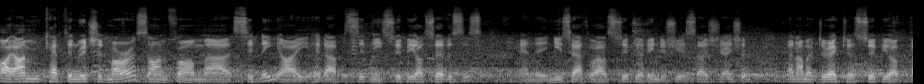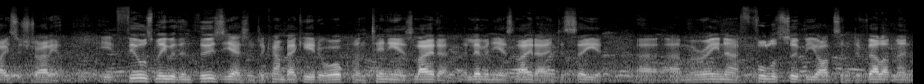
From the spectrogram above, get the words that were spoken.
Hi, I'm Captain Richard Morris. I'm from uh, Sydney. I head up Sydney Super Yacht Services and the New South Wales Super Yacht Industry Association, and I'm a director of Super Yacht Base Australia. It fills me with enthusiasm to come back here to Auckland 10 years later, 11 years later, and to see a, a marina full of super yachts and development.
